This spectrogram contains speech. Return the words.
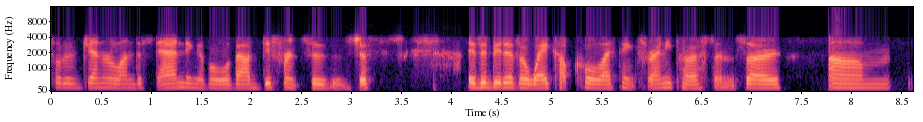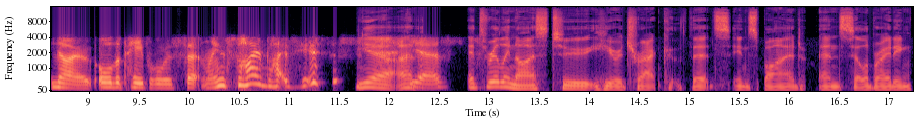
sort of general understanding of all of our differences is just is a bit of a wake up call, I think, for any person. So, um, no, all the people were certainly inspired by this. Yeah. yes. It's really nice to hear a track that's inspired and celebrating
